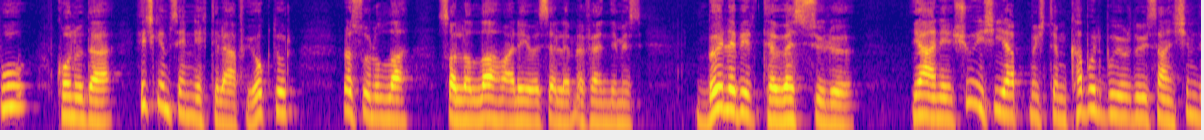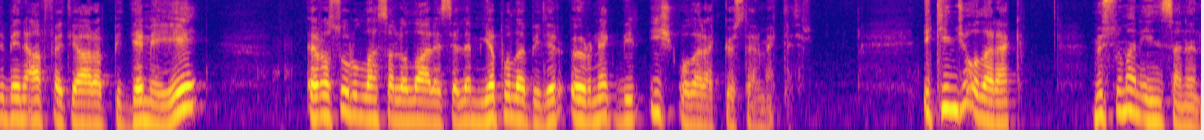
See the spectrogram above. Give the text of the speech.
Bu konuda hiç kimsenin ihtilafı yoktur. Resulullah sallallahu aleyhi ve sellem Efendimiz böyle bir tevessülü yani şu işi yapmıştım kabul buyurduysan şimdi beni affet ya Rabbi demeyi e, Resulullah sallallahu aleyhi ve sellem yapılabilir örnek bir iş olarak göstermektedir. İkinci olarak Müslüman insanın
